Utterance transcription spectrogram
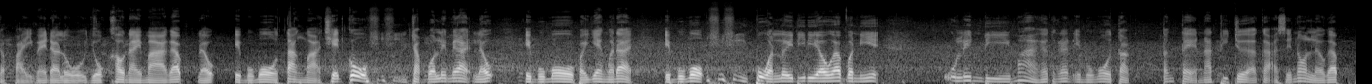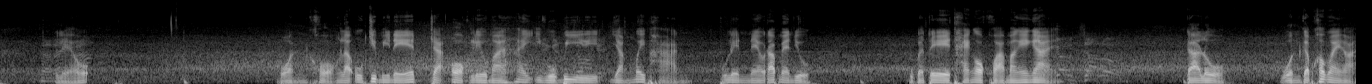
จะไปไหมดาโลยกเข้าในมาครับ แล้วเอบูโมตั้งมาเชดโก้จับบอลเล่นไม่ได้ แล้วเอบูโมไปแย่งมาได้เอบูโมป่วนเลยทีเดียวครับวันนี้อู้เล่นดีมากครับทางด้านเอบูโมตักตั้งแต่นัดที่เจออากาศเซนอลแล้วครับ แล้วบอลของลาอุจิมิเนสจะออกเร็วมาให้อีโวบี้ยังไม่ผ่านผู้เล่นแนวรับแมนอยู่อูกาเต้แทงออกขวามาง่ายๆ ดาโลวนกลับเข้ามามา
